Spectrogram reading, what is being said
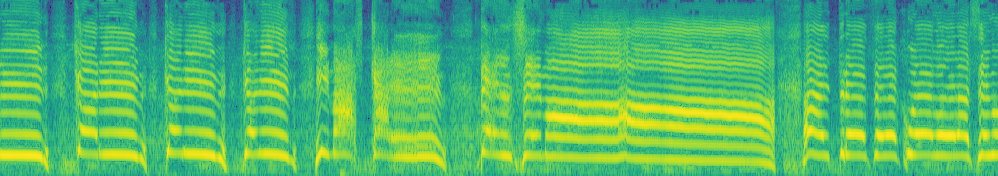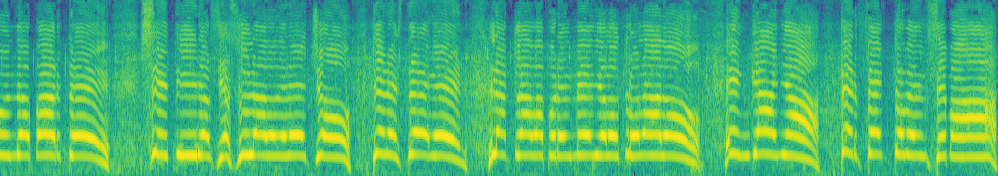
Madrid. Karim, Karim, Karim y más Karim. Benzema. Al 13 de juego de la segunda parte. Se tira hacia su lado derecho. Ter Stegen la clava por el medio al otro lado. Engaña. Perfecto Benzema.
